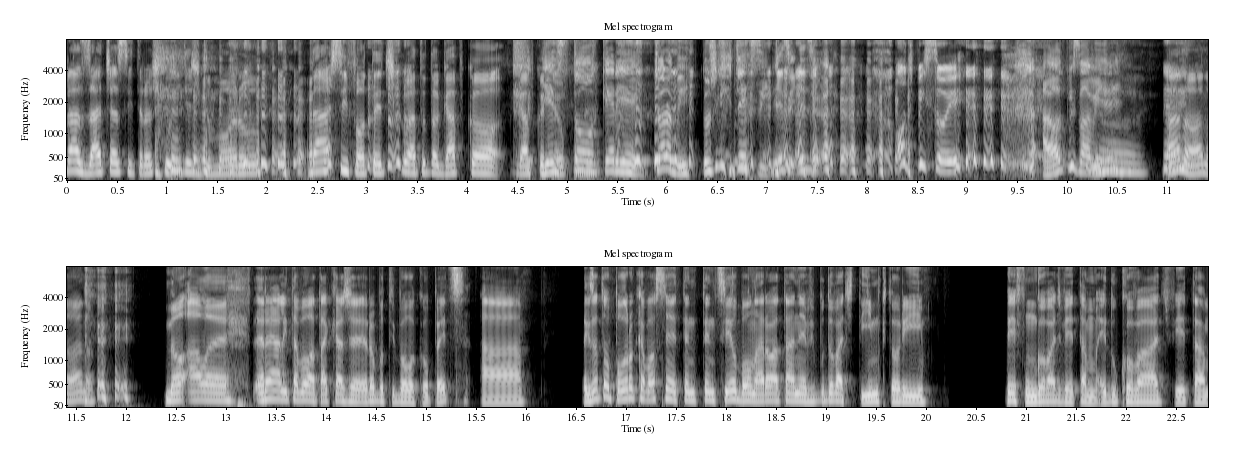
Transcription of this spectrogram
raz za čas si trošku ideš k moru, dáš si fotečku a túto Gabko, Gabko Je stalker, je, čo robíš? Dušky, kde si? Kde si, kde si? Odpisuj. A odpísal hneď. Áno, áno, áno. No ale realita bola taká, že roboty bolo kopec a tak za toho pol roka vlastne ten, ten cieľ bol na vybudovať tým, ktorý vie fungovať, vie tam edukovať, vie tam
